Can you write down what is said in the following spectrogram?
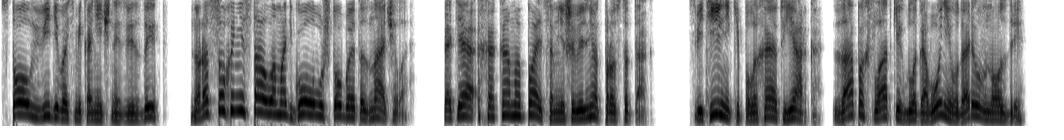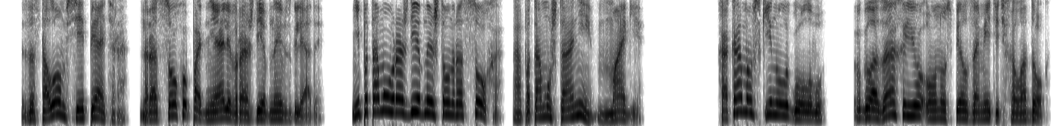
Стол в виде восьмиконечной звезды, но Рассоха не стал ломать голову, что бы это значило, хотя Хакама пальцем не шевельнет просто так. Светильники полыхают ярко, запах сладких благовоний ударил в ноздри, за столом все пятеро, на рассоху подняли враждебные взгляды. Не потому враждебные, что он рассоха, а потому что они маги. Хакама вскинула голову. В глазах ее он успел заметить холодок.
